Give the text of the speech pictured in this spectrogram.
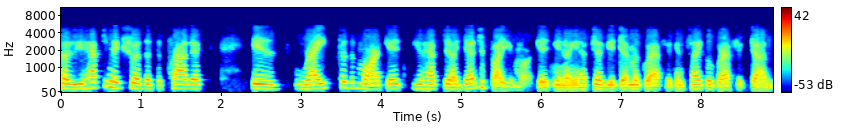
So you have to make sure that the product is right for the market. You have to identify your market. You know, you have to have your demographic and psychographic done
